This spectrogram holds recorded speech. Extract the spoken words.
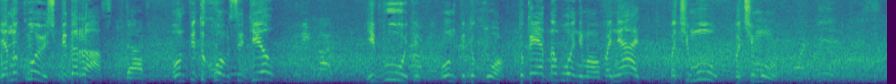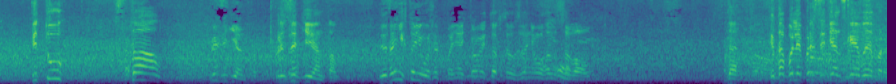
Янукович пидорас. Так. Он петухом сидел и будет он петухом. Только я одного не могу понять, почему, почему петух стал Президент. президентом. Это никто не может понять, кроме того, кто за него голосовал. когда были президентские выборы.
